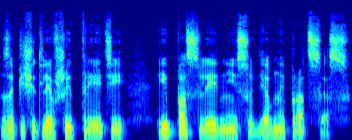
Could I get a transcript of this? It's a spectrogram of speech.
запечатлевшие третий и последний судебный процесс.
